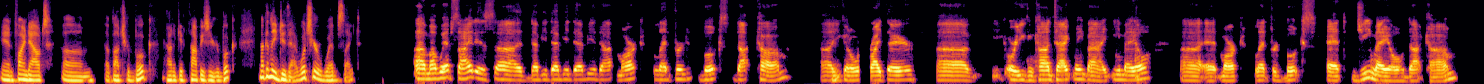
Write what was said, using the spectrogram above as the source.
and find out um, about your book, how to get copies of your book, how can they do that? What's your website? Uh, my website is uh, www.markledfordbooks.com. Uh, you can order right there, uh, or you can contact me by email uh, at markledfordbooks at gmail.com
